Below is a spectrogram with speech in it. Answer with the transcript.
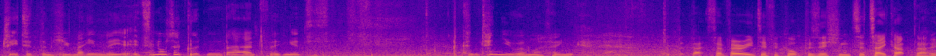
treated them humanely. It's not a good and bad thing. It's a continuum, I think. But that's a very difficult position to take up, though,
